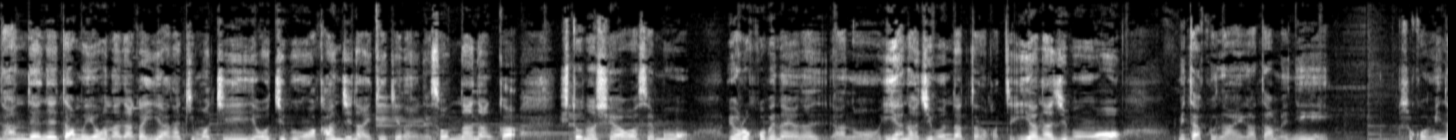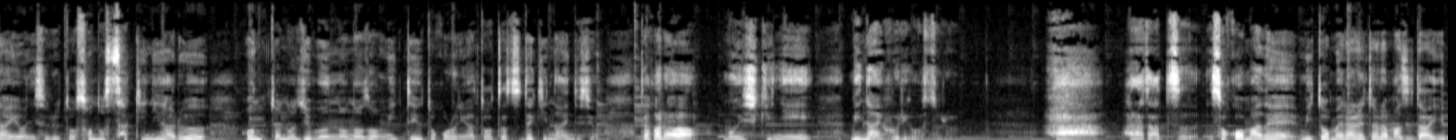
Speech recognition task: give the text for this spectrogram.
なんで妬むようななんか嫌な気持ちを自分は感じないといけないね。そんななんか人の幸せも喜べないようなあの嫌な自分だったのかって。嫌な自分を見たくないがためにそこを見ないようにするとその先にある本当の自分の望みっていうところには到達できないんですよ。だから無意識に見ないふりをする。はあ腹立つ。そこまで認められたらまず第一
